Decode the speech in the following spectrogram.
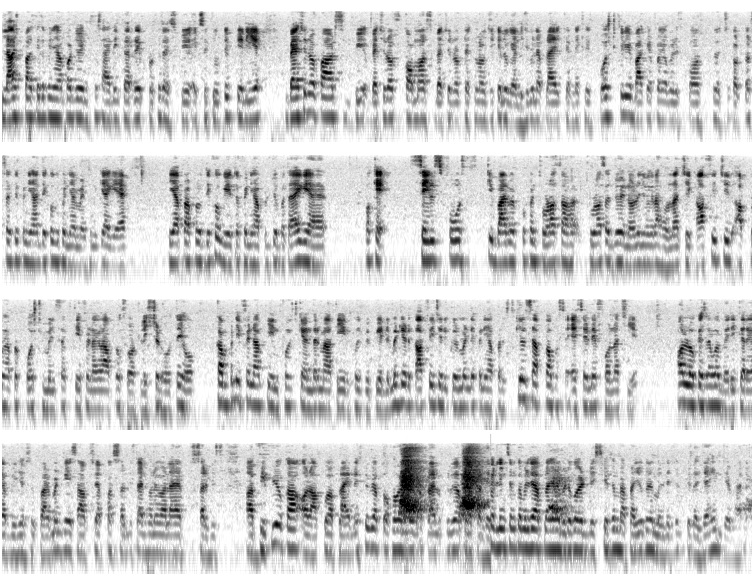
लास्ट बात करते हैं यहाँ पर जो इन्फो साइडिंग कर रहे हैं प्रोफेसर एक्सिक्यूटिव के लिए bachelor of arts bachelor of commerce bachelor of technology के लोग एलिजिबल अप्लाई करने के लिए पोस्ट के लिए, बाकी आप रिस्पॉन्स चेकआउट कर सकते हैं। फिर यहाँ देखोगे, फिर यहाँ मैंशन किया गया है। यहाँ पर आप लोग देखोगे तो फिर यहाँ पर जो बताया गया है ओके सेल्स फोर्स के बारे में आपको फिर थोड़ा सा थोड़ा सा जो है नॉलेज वगैरह होना चाहिए। काफ़ी चीज़ आपको यहाँ पर पोस्ट मिल सकती है। फिर अगर आप लोग शॉर्ट लिस्टेड होते हो कंपनी फिर आपकी इन्फोज के अंदर में आती है इन्फोज बीपीए लिमिटेड काफ़ी अच्छी रिक्रूटमेंट है। फिर यहाँ पर स्किल्स आपका बस एस होना चाहिए। और लोकेशन आपका वेरी करेगा बिज़नेस रिक्वायरमेंट के हिसाब से आपका सर्विस लाइन होने वाला है सर्विस बीपीओ का और आपको अप्लाई इसमें भी आपको अप्लाई कर लिंक मिल जाएगा अप्लाई वीडियो को डिस्क्रिप्शन में अप्लाई मिल जाए जय हिंद, जय भारत।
